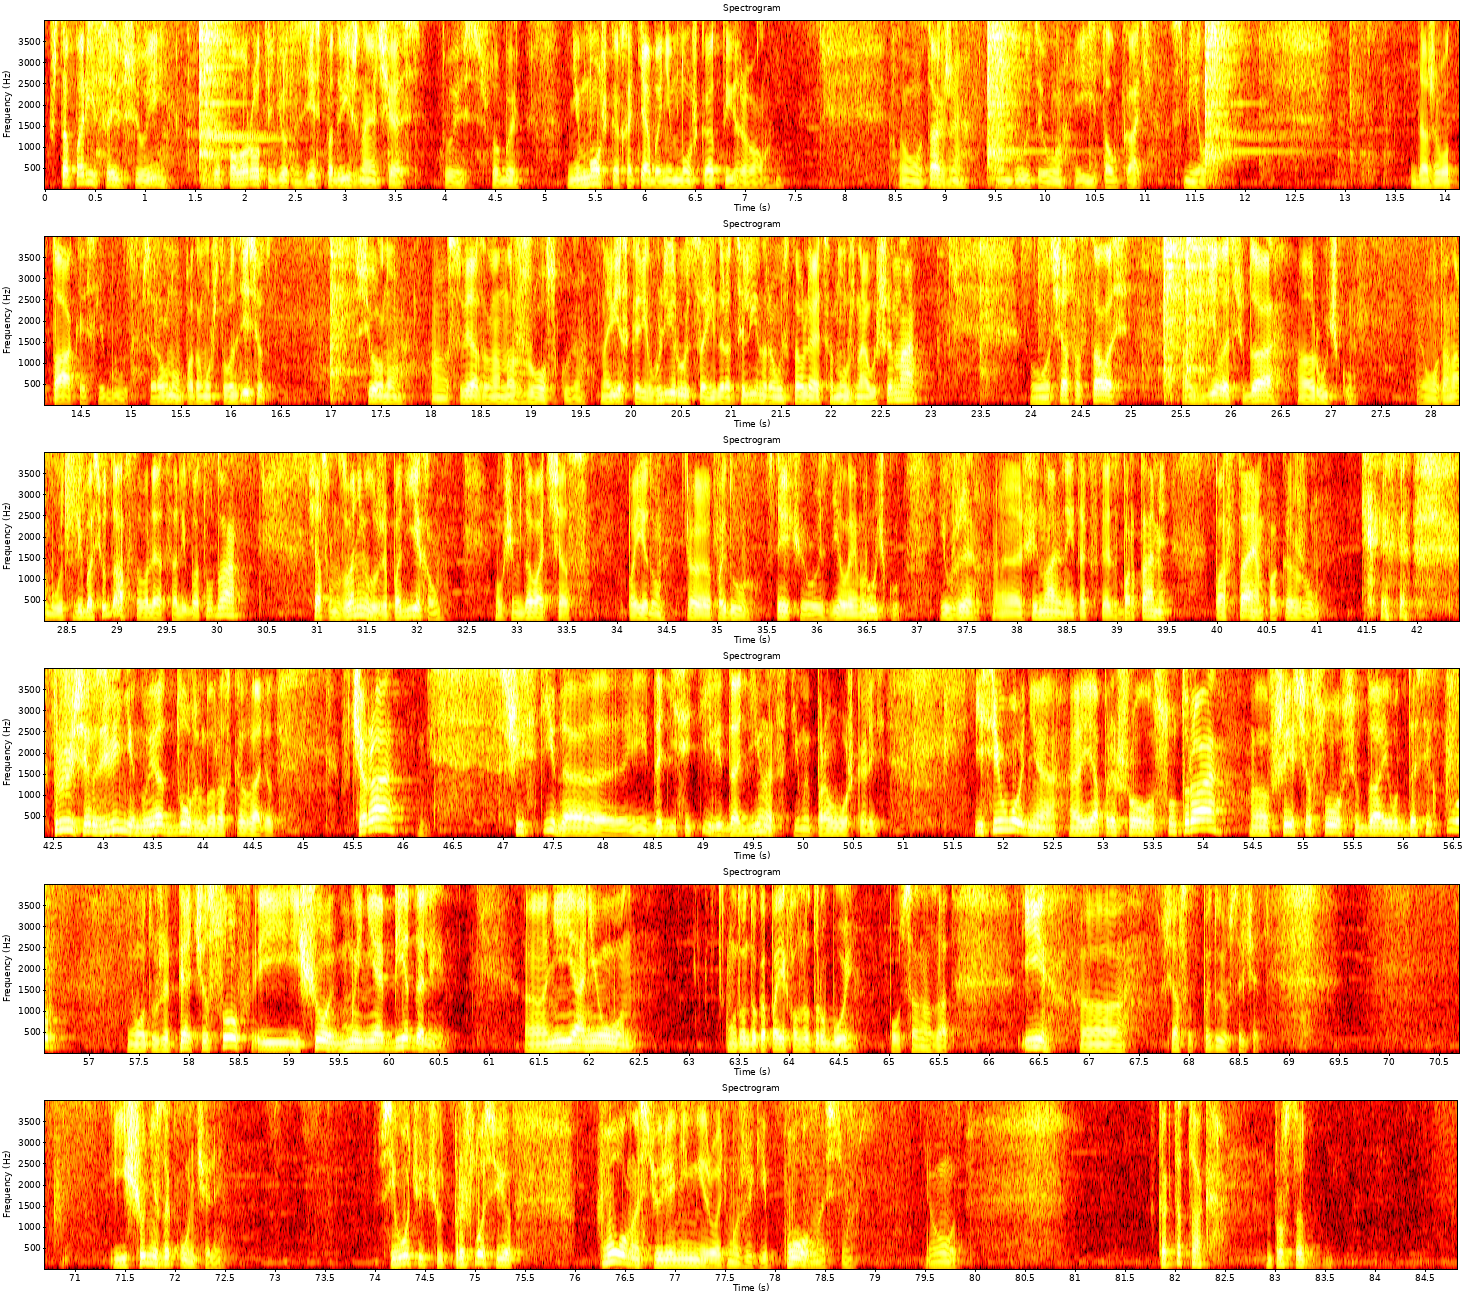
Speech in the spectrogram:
Штопорится и все. И уже поворот идет, здесь подвижная часть. То есть, чтобы немножко, хотя бы немножко отыгрывал. Вот, также он будет его и толкать смело. Даже вот так, если будет. Все равно, потому что вот здесь вот все оно э, связано на жесткую. Навеска регулируется, гидроцилиндром выставляется нужная вышина. Вот, сейчас осталось э, сделать сюда э, ручку. Вот, она будет либо сюда вставляться, либо туда. Сейчас он звонил уже, подъехал. В общем, давайте сейчас поеду, э, пойду встречу его, сделаем ручку. И уже э, финальный, так сказать, с бортами поставим, покажу. Дружище, извини, но я должен был рассказать. Вот, вчера с 6 до, и до 10 или до 11 мы провошкались. И сегодня я пришел с утра э, в 6 часов сюда, и вот до сих пор, вот уже 5 часов, и еще мы не обедали. Э, ни я, ни он. Вот он только поехал за трубой полчаса назад. И э, сейчас вот пойду его встречать. И еще не закончили. Всего чуть-чуть. Пришлось ее полностью реанимировать, мужики, полностью. Вот. Как-то так. Просто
